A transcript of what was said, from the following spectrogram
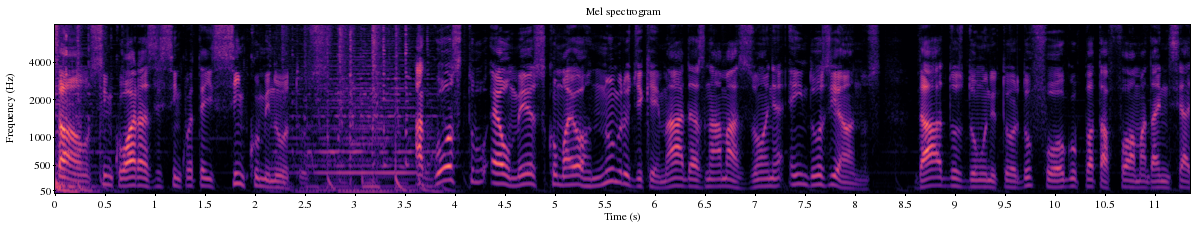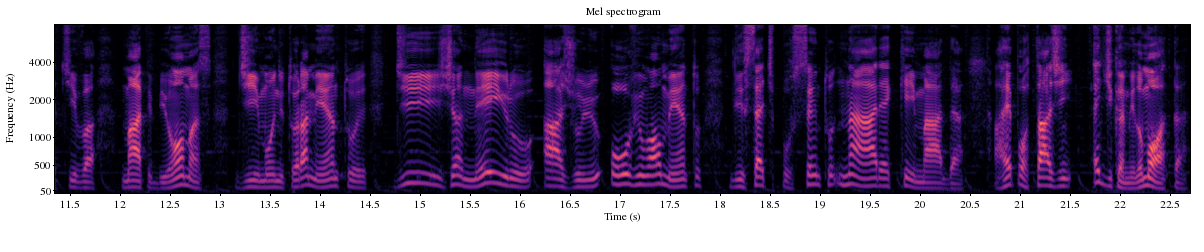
São 5 horas e 55 minutos. Agosto é o mês com maior número de queimadas na Amazônia em 12 anos. Dados do Monitor do Fogo, plataforma da iniciativa MAP Biomas de monitoramento, de janeiro a julho houve um aumento de 7% na área queimada. A reportagem é de Camilo Mota.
